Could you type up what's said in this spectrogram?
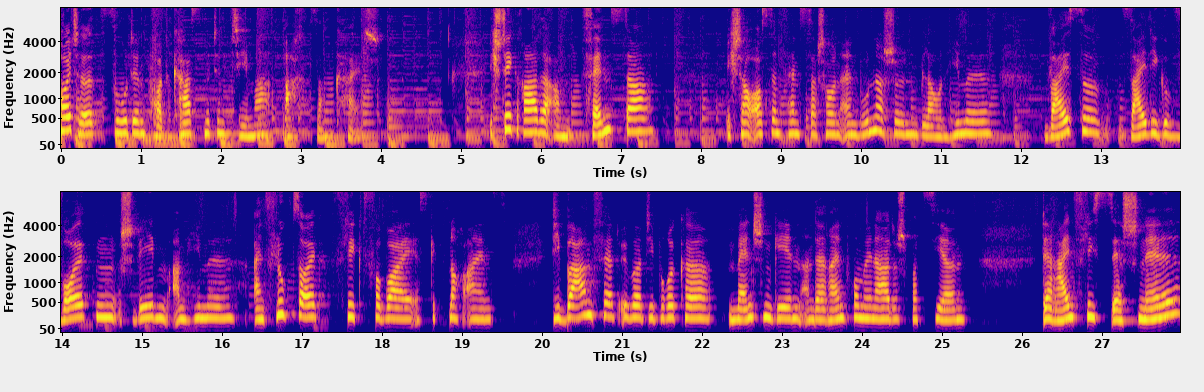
Heute zu dem Podcast mit dem Thema Achtsamkeit. Ich stehe gerade am Fenster. Ich schaue aus dem Fenster, schaue in einen wunderschönen blauen Himmel. Weiße, seidige Wolken schweben am Himmel. Ein Flugzeug fliegt vorbei. Es gibt noch eins. Die Bahn fährt über die Brücke. Menschen gehen an der Rheinpromenade spazieren. Der Rhein fließt sehr schnell.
